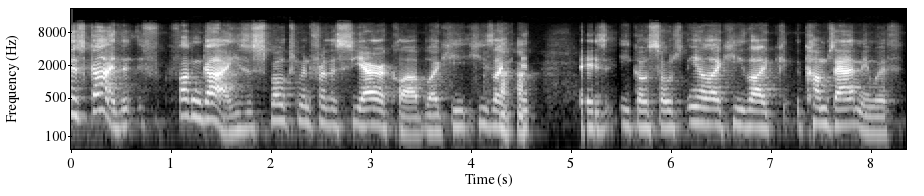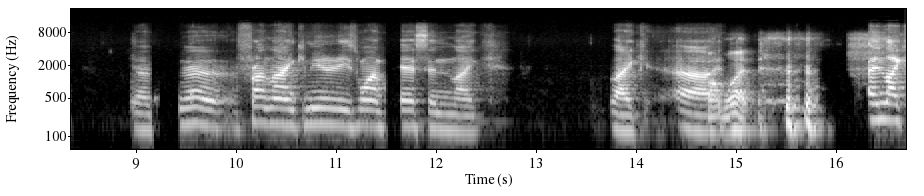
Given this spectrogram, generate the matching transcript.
this guy, the fucking guy, he's a spokesman for the Sierra Club. Like, he he's like his eco social. You know, like he like comes at me with, you know, uh, frontline communities want this and like, like, uh, what? and like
